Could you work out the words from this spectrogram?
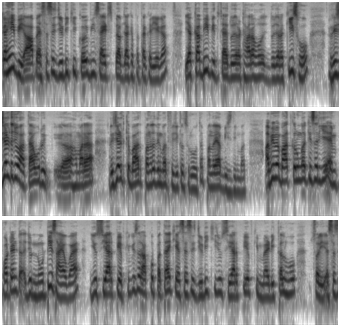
कहीं भी आप एस एस की कोई भी साइट्स पे आप जाके पता करिएगा, या कभी भी, चाहे 2018 हो 2021 हो रिज़ल्ट जो आता है वो हमारा रिज़ल्ट के बाद 15 दिन बाद फ़िज़िकल शुरू होता है 15 या 20 दिन बाद। अभी मैं बात करूँगा कि सर ये इंपॉर्टेंट जो नोटिस आया हुआ है, ये सीआरपीएफ क्योंकि सर आपको पता है कि एस एस की जो सीआरपीएफ की मेडिकल हो सॉरी एस एस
